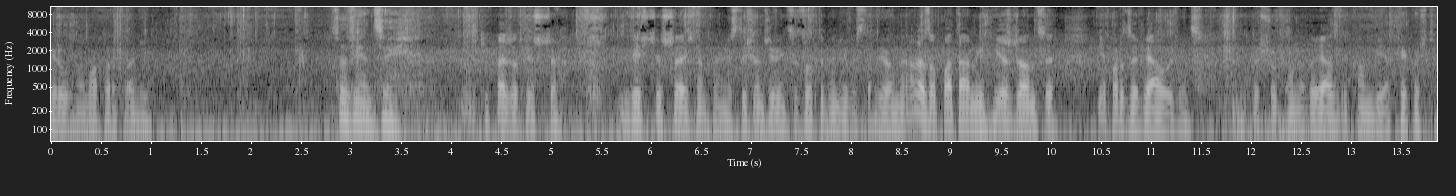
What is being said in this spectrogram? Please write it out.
nierówno motor chodzi. Co więcej, Taki Peugeot jeszcze 206, tam pewnie z 1900 zł będzie wystawiony, ale z opłatami jeżdżący, nie pordzewiały, więc ktoś szukał na dojazdy kombi jakiegoś, to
